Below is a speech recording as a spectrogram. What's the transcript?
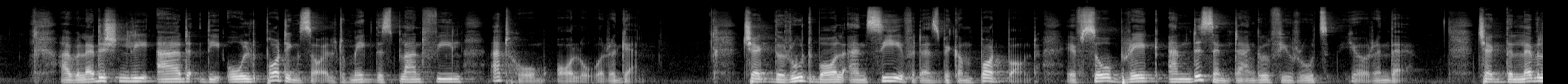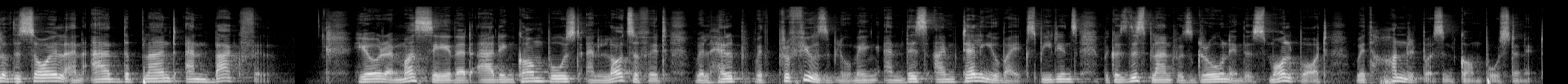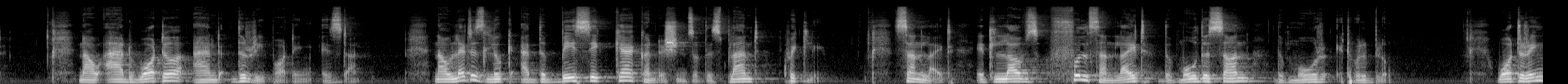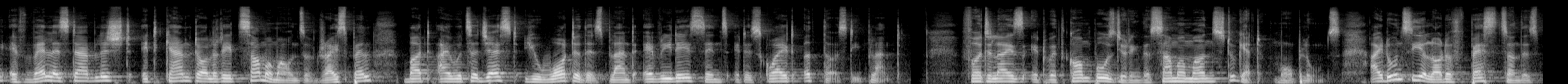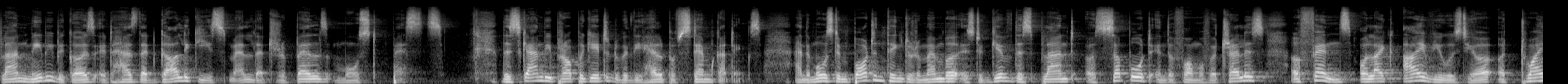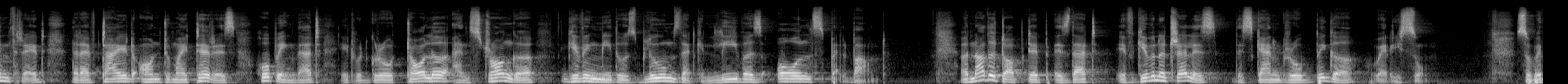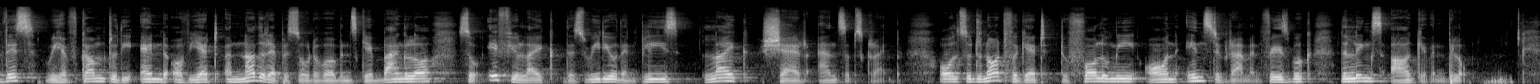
I will additionally add the old potting soil to make this plant feel at home all over again. Check the root ball and see if it has become pot bound. If so, break and disentangle few roots here and there. Check the level of the soil and add the plant and backfill. Here I must say that adding compost and lots of it will help with profuse blooming and this I'm telling you by experience because this plant was grown in this small pot with 100% compost in it. Now add water and the repotting is done. Now let us look at the basic care conditions of this plant quickly. Sunlight. It loves full sunlight. The more the sun, the more it will bloom. Watering, if well established, it can tolerate some amounts of dry spell, but I would suggest you water this plant every day since it is quite a thirsty plant. Fertilize it with compost during the summer months to get more blooms. I don't see a lot of pests on this plant, maybe because it has that garlicky smell that repels most pests. This can be propagated with the help of stem cuttings. And the most important thing to remember is to give this plant a support in the form of a trellis, a fence, or like I've used here, a twine thread that I've tied onto my terrace, hoping that it would grow taller and stronger, giving me those blooms that can leave us all spellbound. Another top tip is that if given a trellis, this can grow bigger very soon. So, with this, we have come to the end of yet another episode of Urbanscape Bangalore. So, if you like this video, then please like, share, and subscribe. Also, do not forget to follow me on Instagram and Facebook. The links are given below.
